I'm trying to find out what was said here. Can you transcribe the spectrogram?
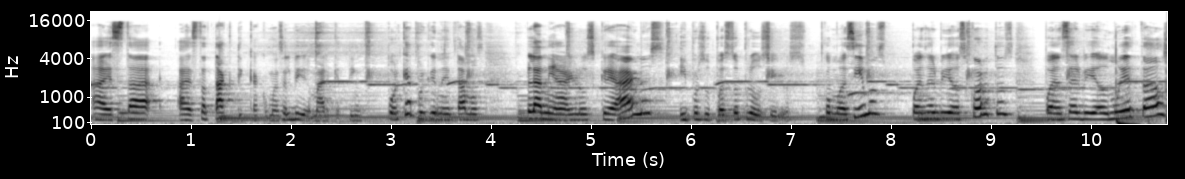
a esta, a esta táctica como es el video marketing. ¿Por qué? Porque necesitamos planearlos, crearlos y por supuesto producirlos. Como decimos, pueden ser videos cortos, pueden ser videos muy editados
